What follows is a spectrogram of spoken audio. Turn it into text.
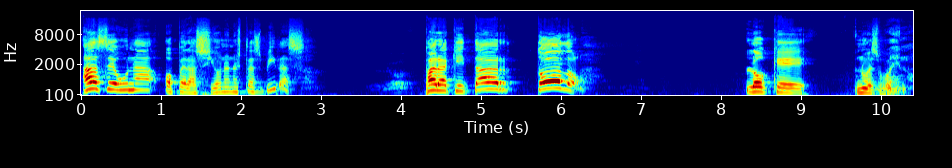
hace una operación en nuestras vidas para quitar todo lo que no es bueno.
